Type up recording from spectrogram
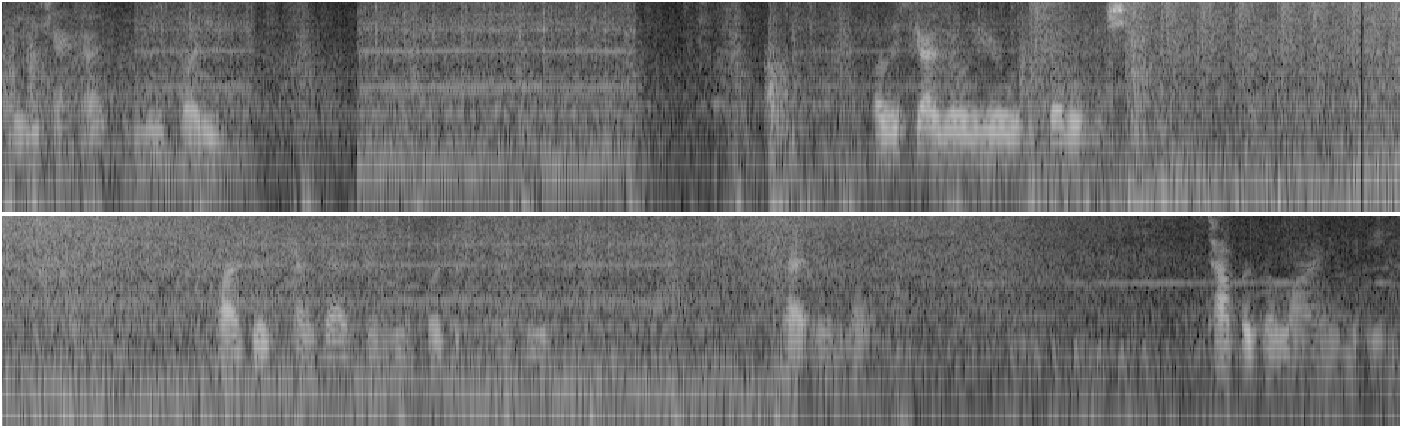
Hey, you can't hide from me, buddy. Oh, this guy's over here with a double machine. I feel kind of bad for him. He's like a sniper. Right in the top of the line aim.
